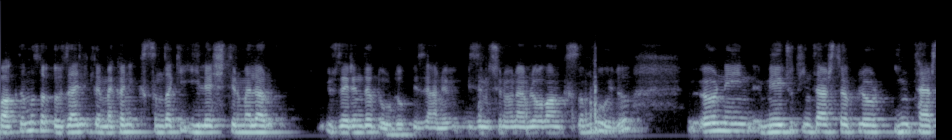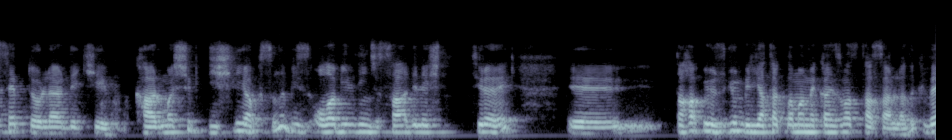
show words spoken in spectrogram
baktığımızda özellikle mekanik kısımdaki iyileştirmeler üzerinde durduk. Biz yani bizim için önemli olan kısım buydu. Örneğin mevcut interseptör, interseptörlerdeki karmaşık dişli yapısını biz olabildiğince sadeleştirerek e, daha özgün bir yataklama mekanizması tasarladık ve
